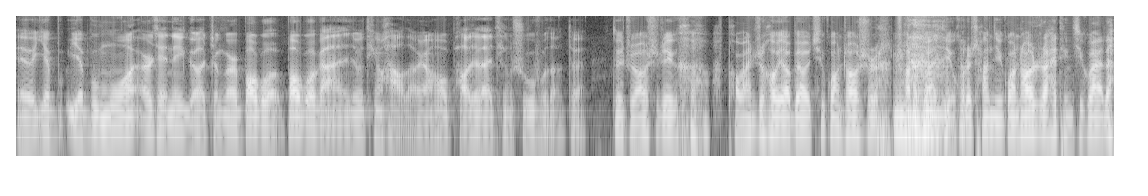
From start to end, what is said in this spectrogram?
也也不也不磨，而且那个整个包裹包裹感就挺好的，然后跑起来挺舒服的。对，对，主要是这个跑完之后要不要去逛超市，穿着短 紧或者长紧逛超市还挺奇怪的。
